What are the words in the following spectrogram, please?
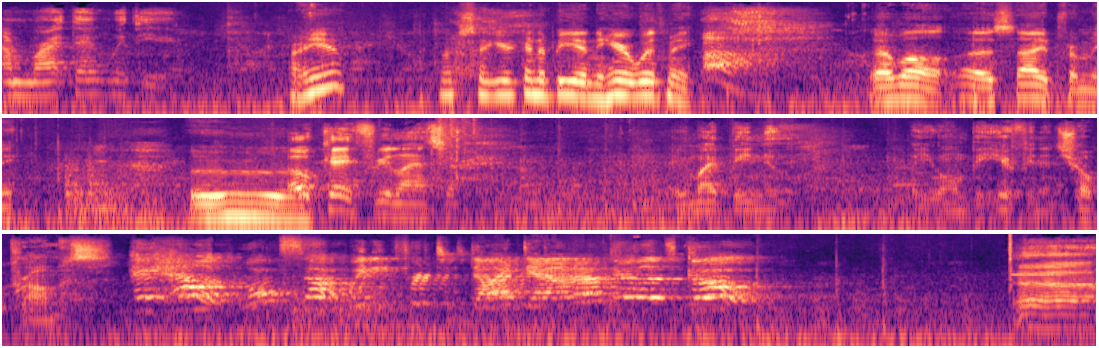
I'm right there with you. Are you? Looks like you're going to be in here with me. Uh, well, aside from me. Ooh. Okay, freelancer. You might be new, but you won't be here for the didn't show promise. Hey, Helen, what's up? Waiting for it to die down out there? Let's go! Uh,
